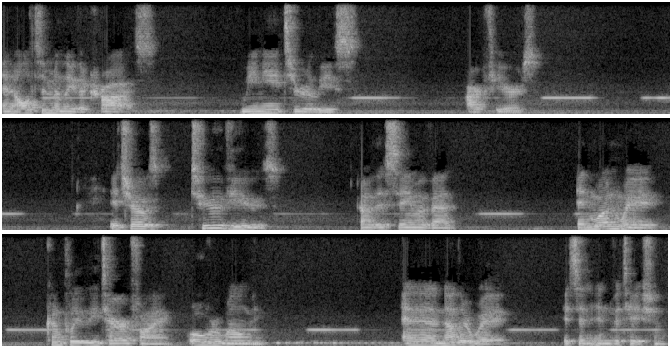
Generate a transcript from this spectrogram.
and ultimately the cross, we need to release our fears. It shows two views of this same event. In one way, completely terrifying, overwhelming. And in another way, it's an invitation.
